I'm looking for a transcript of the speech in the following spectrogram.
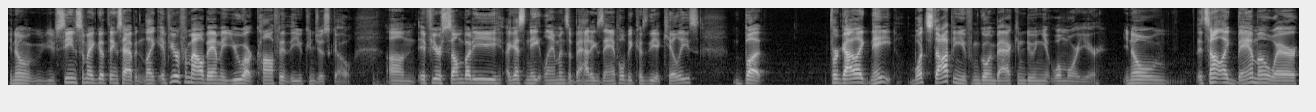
You know, you've seen so many good things happen. Like if you're from Alabama, you are confident that you can just go. Um, if you're somebody, I guess Nate Landman's a bad example because the Achilles, but for a guy like Nate, what's stopping you from going back and doing it one more year? You know, it's not like Bama where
